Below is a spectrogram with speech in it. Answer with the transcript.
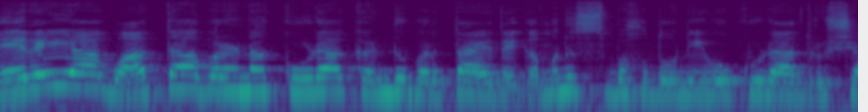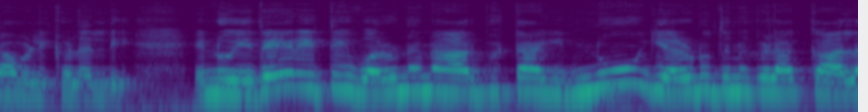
ನೆರೆಯ ವಾತಾವರಣ ಕೂಡ ಕಂಡು ಬರ್ತಾ ಇದೆ. ಗಮನಿಸಬಹುದು ನೀವು ಕೂಡ ದೃಶ್ಯಾವಳಿಗಳಲ್ಲಿ. ಇನ್ನು ಇದೇ ರೀತಿ ವರುಣನ ಆರ್ಭಟ ಇನ್ನೂ ಎರಡು ದಿನಗಳ ಕಾಲ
